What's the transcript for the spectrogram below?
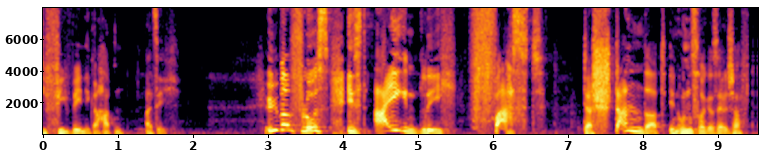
die viel weniger hatten als ich. Überfluss ist eigentlich fast der Standard in unserer Gesellschaft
